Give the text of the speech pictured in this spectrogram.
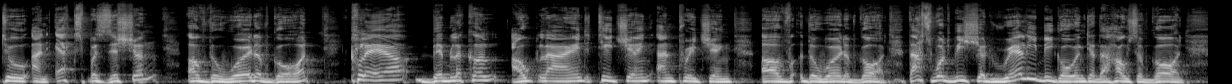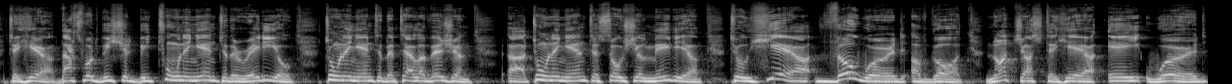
to an exposition of the word of God clear biblical outlined teaching and preaching of the Word of God. That's what we should really be going to the house of God to hear. That's what we should be tuning in to the radio, tuning into the television, uh, tuning into social media to hear the Word of God, not just to hear a word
